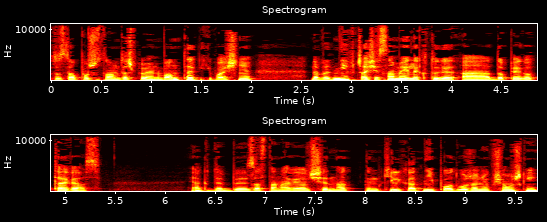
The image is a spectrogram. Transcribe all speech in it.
został porzucony też pewien wątek i właśnie nawet nie w czasie samej lektury, a dopiero teraz jak gdyby zastanawiając się nad tym kilka dni po odłożeniu książki,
